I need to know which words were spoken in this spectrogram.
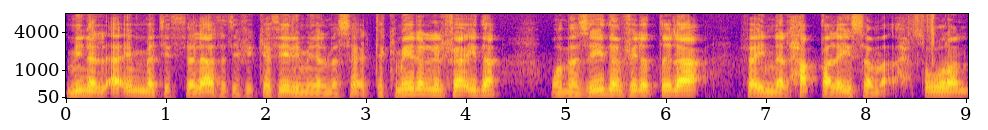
من الأئمة الثلاثة في كثير من المسائل تكميلا للفائدة ومزيدا في الاطلاع فإن الحق ليس محصورا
